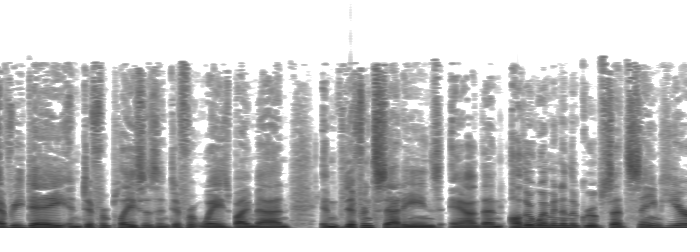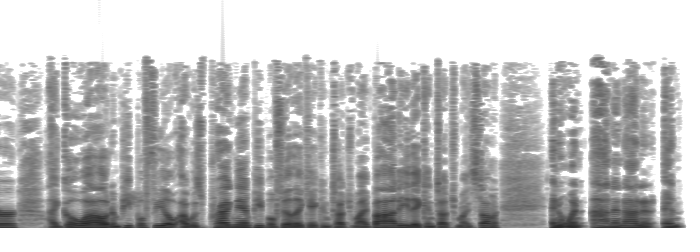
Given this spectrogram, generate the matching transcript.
every day in different places in different ways by men in different settings. And then other women in the group said, same here. I go out and people feel I was pregnant. People feel like they can touch my body. They can touch my stomach. And it went on and on. And, and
